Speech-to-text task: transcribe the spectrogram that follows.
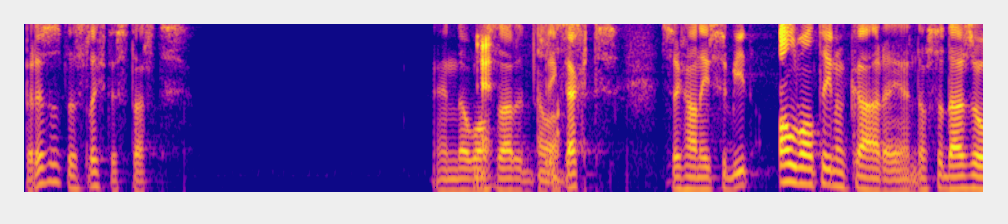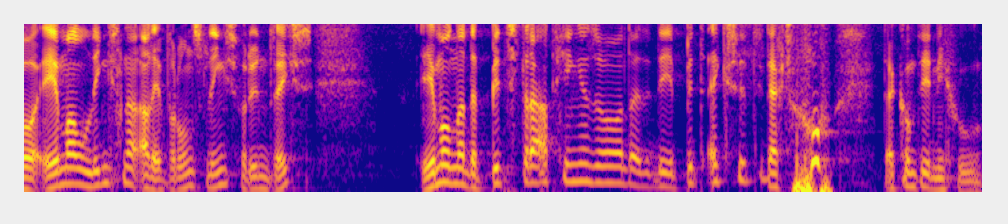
Perez had een slechte start. En dat was Nee, daar... dat ik was- dacht, ze gaan hier subiet allemaal tegen elkaar rijden. Dat ze daar zo eenmaal links naar... Allee, voor ons links, voor hun rechts. Eenmaal naar de pitstraat gingen, zo, die pit-exit. Ik dacht, oeh, dat komt hier niet goed.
